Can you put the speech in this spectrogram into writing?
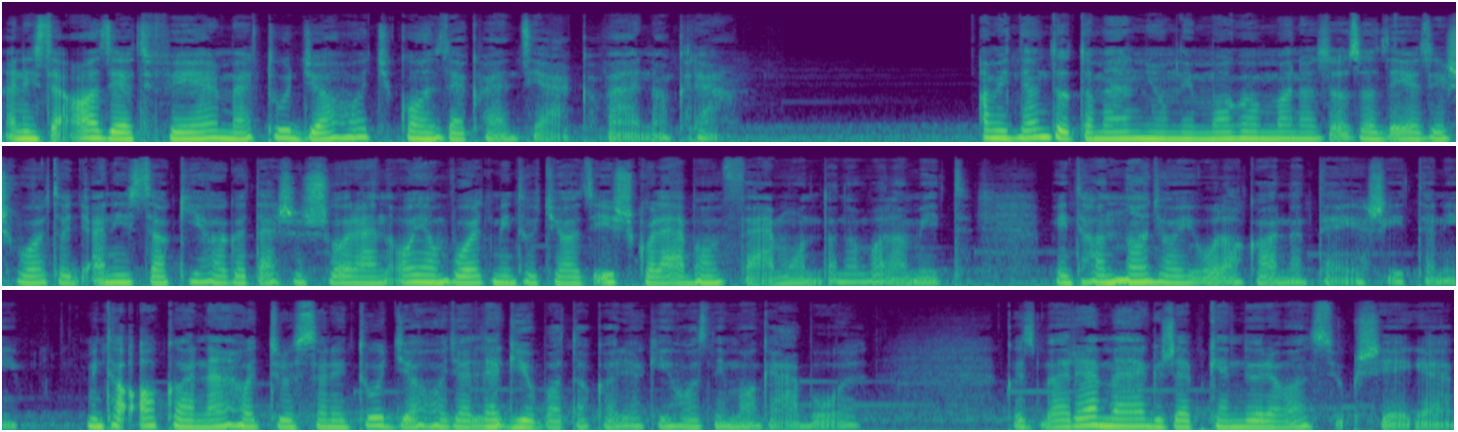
Anissa azért fél, mert tudja, hogy konzekvenciák várnak rá. Amit nem tudtam elnyomni magamban, az az az érzés volt, hogy Anissa a kihallgatása során olyan volt, mintha az iskolában felmondana valamit, mintha nagyon jól akarna teljesíteni. Mintha akarná, hogy Trussoni tudja, hogy a legjobbat akarja kihozni magából. Közben remeg, zsebkendőre van szüksége.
